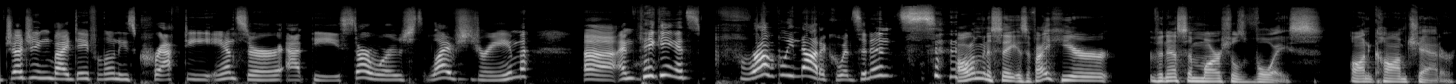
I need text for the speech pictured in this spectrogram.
judging by Dave Filoni's crafty answer at the Star Wars live stream, uh, I'm thinking it's probably not a coincidence. All I'm going to say is if I hear Vanessa Marshall's voice on Com Chatter,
